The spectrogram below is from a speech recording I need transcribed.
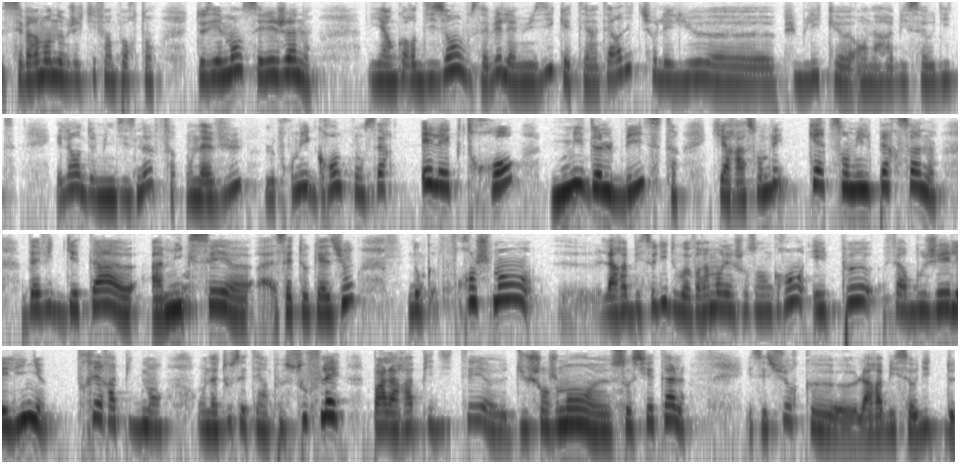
c'est vraiment un objectif important. Deuxièmement, c'est les jeunes. Il y a encore dix ans, vous savez, la musique était interdite sur les lieux euh, publics en Arabie saoudite. Et là, en 2019, on a vu le premier grand concert électro Middle Beast qui a rassemblé 400 000 personnes. David Guetta a mixé à cette occasion. Donc franchement, l'Arabie saoudite voit vraiment les choses en grand et peut faire bouger les lignes très rapidement. On a tous été un peu soufflés par la rapidité du changement euh, sociétale. Et c'est sûr que l'Arabie saoudite de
